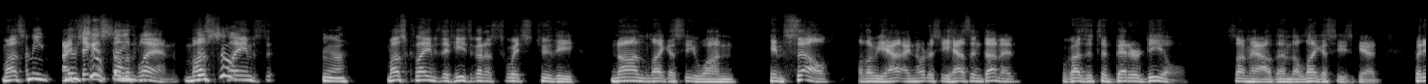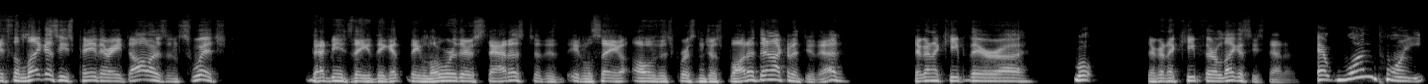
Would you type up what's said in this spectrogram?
Musk, I mean, I think it's still saying- the plan. Musk still- claims that Yeah. Musk claims that he's going to switch to the non-legacy one himself, although he ha- I notice he hasn't done it because it's a better deal somehow than the legacies get. But if the legacies pay their eight dollars and switch, that means they they get they lower their status to the it'll say, oh, this person just bought it. They're not going to do that. They're going to keep their uh Well, they're going to keep their legacy status. at one point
